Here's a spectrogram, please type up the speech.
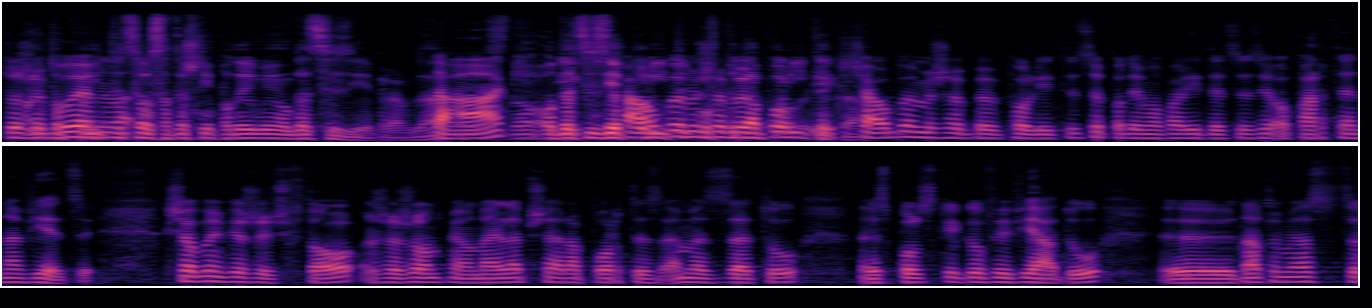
to, że Ale to byłem... politycy ostatecznie podejmują decyzje, prawda? Tak. No, o decyzję polityków żeby pyta polityka. Chciałbym, żeby politycy podejmowali decyzje oparte na wiedzy. Chciałbym wierzyć w to, że rząd miał najlepsze raporty z MSZ-u, e, z polskiego wywiadu. Natomiast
